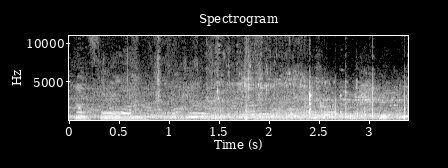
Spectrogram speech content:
fucking phone, man.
